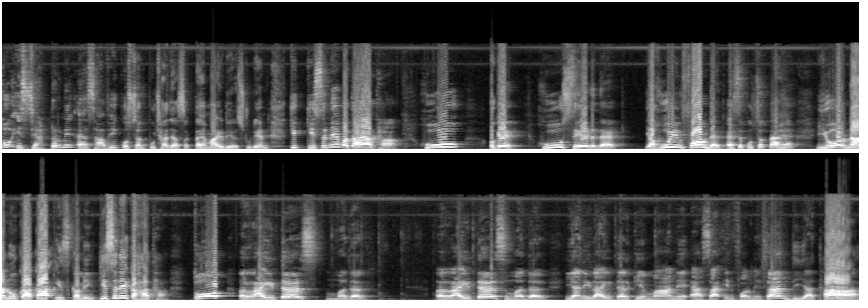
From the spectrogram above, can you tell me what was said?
तो इस चैप्टर में ऐसा भी क्वेश्चन पूछा जा सकता है माय डियर स्टूडेंट कि किसने बताया था who okay who said that या हु इन्फॉर्म दैट ऐसे पूछ सकता है। योर नानू काका इज़ कमिंग किसने कहा था? तो राइटर्स मदर राइटर्स मदर यानी राइटर के माँ ने ऐसा इंफॉर्मेशन दिया था।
